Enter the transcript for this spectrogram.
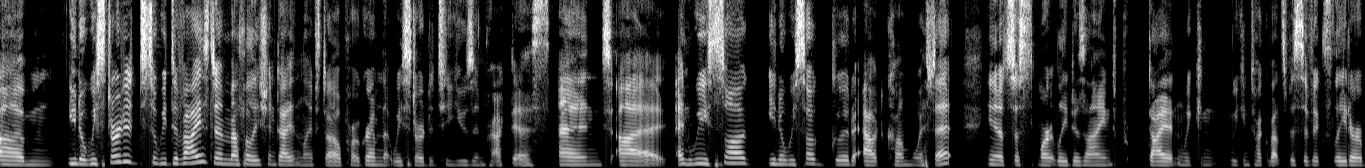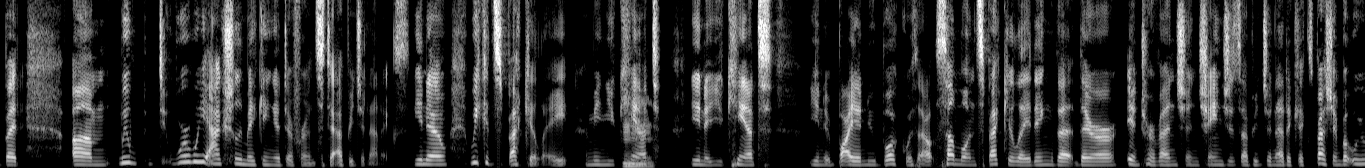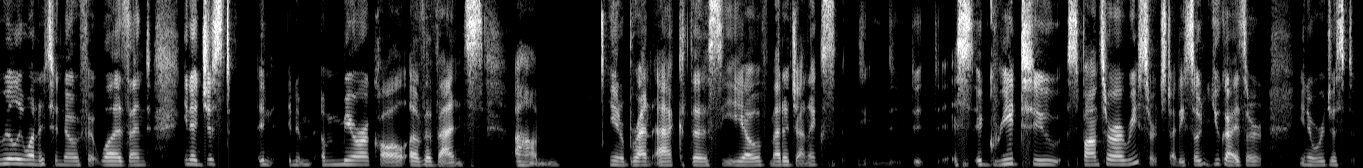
um, you know, we started, so we devised a methylation diet and lifestyle program that we started to use in practice. And, uh, and we saw, you know, we saw good outcome with it. You know, it's a smartly designed diet and we can, we can talk about specifics later, but, um, we, were we actually making a difference to epigenetics? You know, we could speculate. I mean, you mm-hmm. can't, mm-hmm. you know, you can't, you know buy a new book without someone speculating that their intervention changes epigenetic expression but we really wanted to know if it was and you know just in, in a miracle of events. Um, you know, Brent Eck, the CEO of Metagenics, agreed to sponsor our research study. So you guys are, you know, we're just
